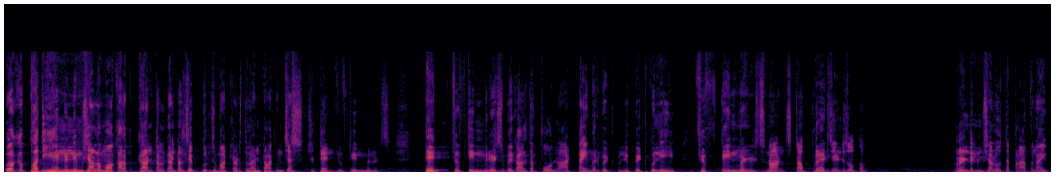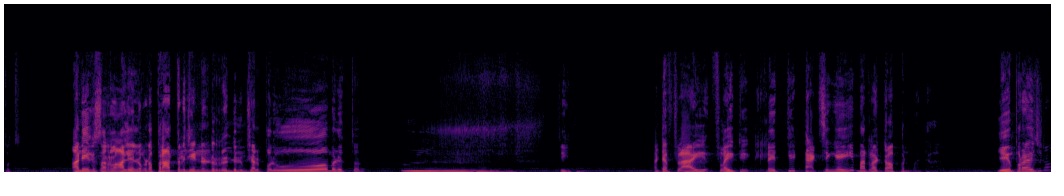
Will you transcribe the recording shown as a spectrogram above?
ఒక పదిహేను నిమిషాల మోకాల గంటల గంటల సేపు గురించి మాట్లాడుతున్నాం. I'm talking just ten fifteen minutes ten fifteen minutes మీరు కావాలంటే ఫోన్లో ఆ టైమర్ పెట్టుకుని పెట్టుకుని fifteen minutes non stop prayer చేయండి చూద్దాం. రెండు నిమిషాలు అవుతే ప్రార్థన అయిపోతుంది అనేక సార్లు ఆలయంలో కూడా ప్రార్థన చేయండి అంటే రెండు నిమిషాలు పలోమని ఎత్తారు దిగిపోయింది అంటే ఫ్లై ఫ్లైట్ ఇట్లా ఎత్తి ట్యాక్సింగ్ అయ్యి మరలా డ్రాప్ అనమాట ఏం ప్రయోజనం?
